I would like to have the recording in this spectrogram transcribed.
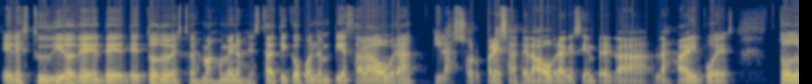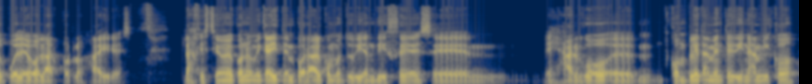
el estudio de, todo esto es más o menos estático, cuando empieza la obra y las sorpresas de la obra, que siempre las hay, pues todo puede volar por los aires la gestión económica y temporal, como tú bien dices, eh, es algo eh, completamente dinámico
